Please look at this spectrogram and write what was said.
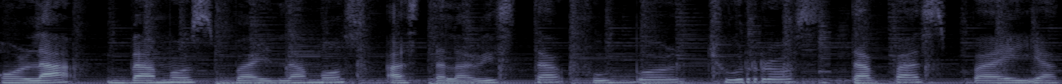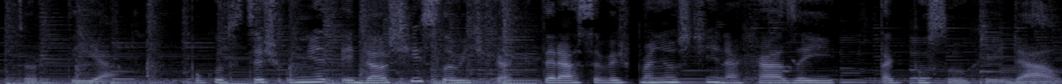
Hola, vamos, bailamos, hasta la vista, fútbol, churros, tapas, paella, tortilla. Pokud chceš umět i další slovíčka, která se ve španělštině nacházejí, tak poslouchej dál.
